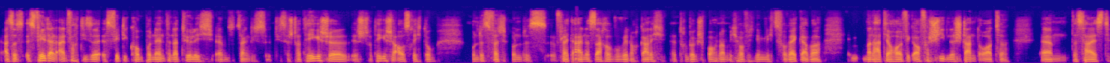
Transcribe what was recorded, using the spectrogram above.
also es, es fehlt halt einfach diese, es fehlt die Komponente natürlich, ähm, sozusagen diese, diese strategische, strategische Ausrichtung. Und es und es vielleicht eine Sache, wo wir noch gar nicht äh, drüber gesprochen haben. Ich hoffe, ich nehme nichts vorweg, aber man hat ja häufig auch verschiedene Standorte. Ähm, das heißt,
